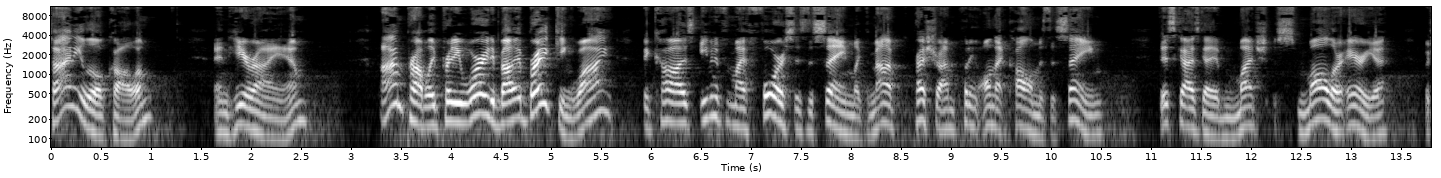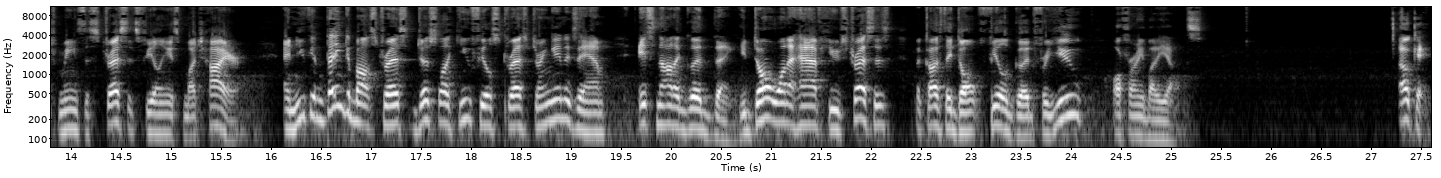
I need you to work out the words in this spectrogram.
tiny little column, and here I am, I'm probably pretty worried about it breaking. Why? Because even if my force is the same, like the amount of pressure I'm putting on that column is the same, this guy's got a much smaller area, which means the stress it's feeling is much higher. And you can think about stress just like you feel stress during an exam. It's not a good thing. You don't want to have huge stresses because they don't feel good for you or for anybody else. Okay,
